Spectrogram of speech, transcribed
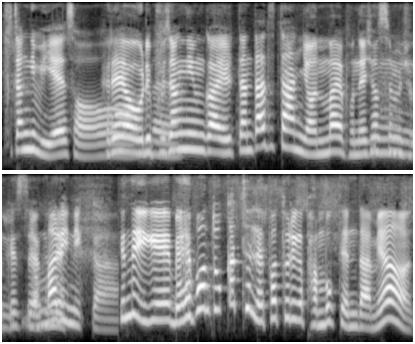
부장님 위해서. 그래요. 우리 네. 부장님과 일단 따 뜻한 연말 보내셨으면 음, 좋겠어요. 연말이니까. 근데, 근데 이게 매번 똑같은 레파토리가 반복된다면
